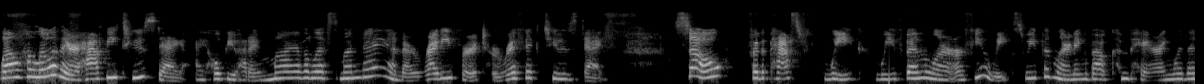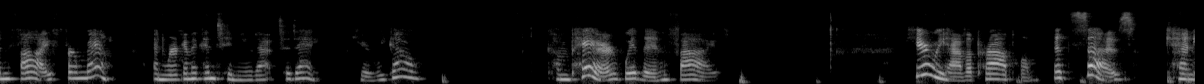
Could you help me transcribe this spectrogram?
Well, hello there. Happy Tuesday. I hope you had a marvelous Monday and are ready for a terrific Tuesday. So, for the past week, we've been learn or a few weeks, we've been learning about comparing within 5 for math, and we're going to continue that today. Here we go. Compare within 5. Here we have a problem. It says, can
